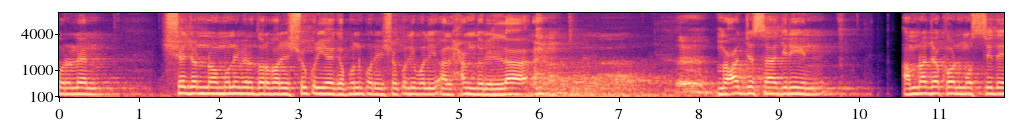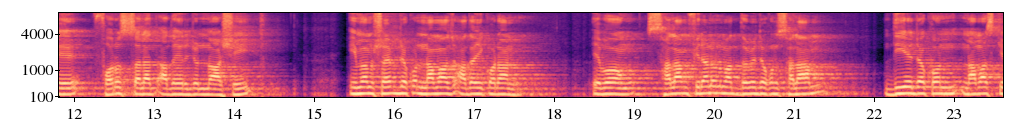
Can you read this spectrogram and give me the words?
করলেন। সেজন্য মনিবের দরবারে শুক্রিয়া জ্ঞাপন করে সকলেই বলি আলহামদুলিল্লাহ। মজ্জাজ সাজরিন, আমরা যখন মসজিদে ফরজ সালাত আদায়ের জন্য আসি, ইমাম সাহেব যখন নামাজ আদায় করান এবং সালাম ফিরানোর মাধ্যমে যখন সালাম দিয়ে যখন নামাজকে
